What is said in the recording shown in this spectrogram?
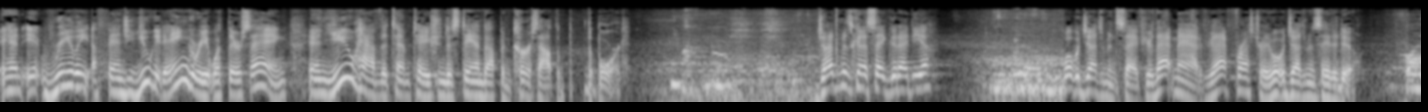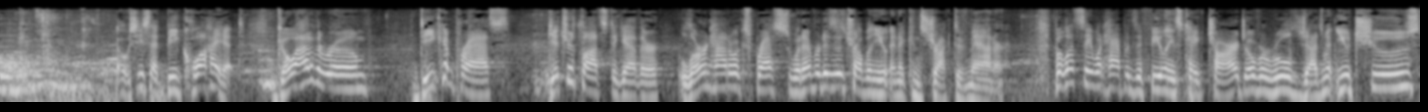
and it really offends you. You get angry at what they're saying and you have the temptation to stand up and curse out the, the board. Judgment's going to say, good idea? What would judgment say? If you're that mad, if you're that frustrated, what would judgment say to do? Oh, she said, be quiet. Go out of the room, decompress, Get your thoughts together, learn how to express whatever it is that's troubling you in a constructive manner. But let's say what happens if feelings take charge, overrules judgment. You choose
